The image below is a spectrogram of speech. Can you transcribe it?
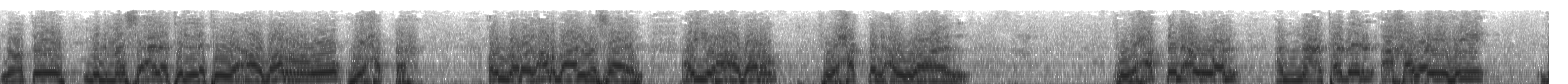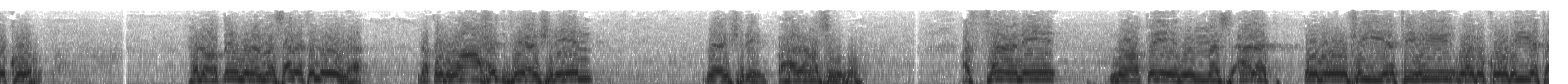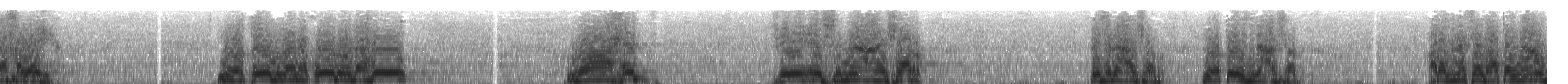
نعطيه من مسألة التي أضر في حقه. انظر الأربع المسائل. أيها أضر في حق الأول. في حق الأول أن نعتبر أخويه ذكور. فنعطيه من المسألة الأولى. نقول واحد في عشرين بعشرين وهذا نصيبه. الثاني نعطيه من مسألة أنوثيته وذكورية أخويه. نعطيه ونقول له واحد في اثنى عشر. باثنى عشر. نعطيه اثنى عشر. عرفنا كيف أعطيناه؟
